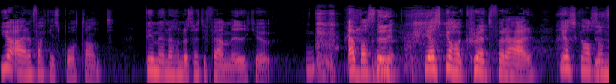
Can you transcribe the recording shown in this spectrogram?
Jag är en fucking spåtant. Det är mina 135 i IQ. Jag bara säger det. Jag ska ha cred för det här. Jag ska ha sån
